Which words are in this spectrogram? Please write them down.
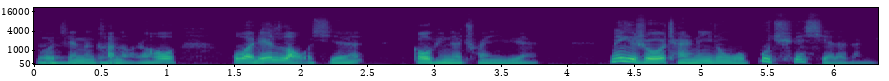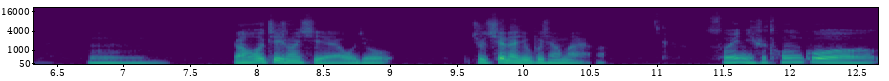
我嗯嗯天能看到。然后我把这些老鞋高频的穿一遍，那个时候我产生了一种我不缺鞋的感觉。嗯，然后这双鞋我就就现在就不想买了。所以你是通过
